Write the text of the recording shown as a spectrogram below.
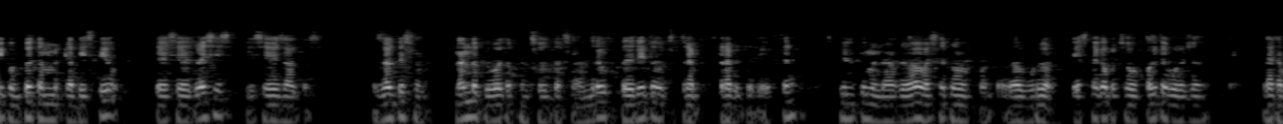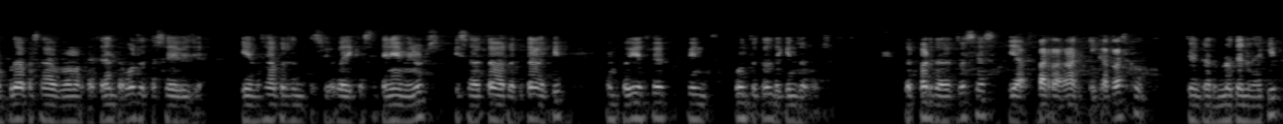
I com tot el mercat d'estiu, té les seves baixes i les seves altes. Les altes són Nando, pivot ofensiu de Sant Andreu, Pedrito, extrem, ràpid de i l'últim en arribar va ser Rubén Fonte, del Borriol, que destaca pel seu efecte golejador. La temporada passada va marcar 30 gols de tercera divisió i en la seva presentació va dir que si tenia minuts i s'adaptava a repetir l'equip en podia fer fins un total de 15 gols. Per part de les gràcies hi ha Barragán i Carrasco, que encara no tenen equip,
